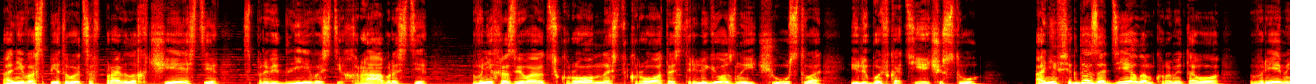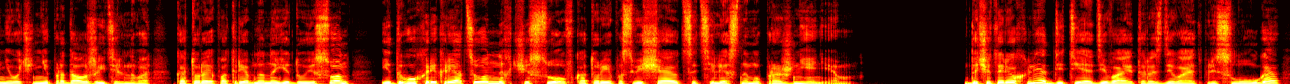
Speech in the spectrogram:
они воспитываются в правилах чести, справедливости, храбрости. В них развивают скромность, кротость, религиозные чувства и любовь к Отечеству. Они всегда за делом, кроме того, времени очень непродолжительного, которое потребно на еду и сон, и двух рекреационных часов, которые посвящаются телесным упражнениям. До четырех лет детей одевает и раздевает прислуга —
